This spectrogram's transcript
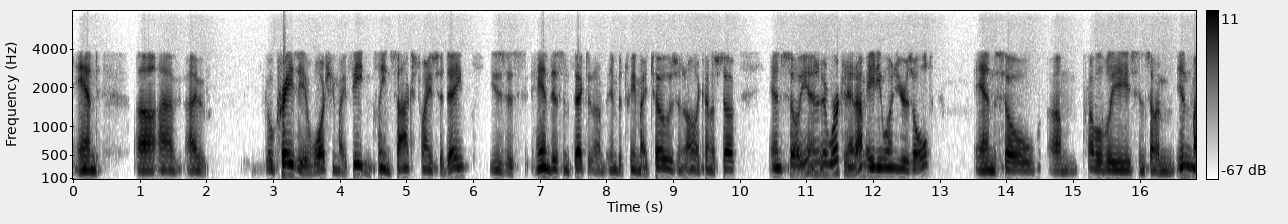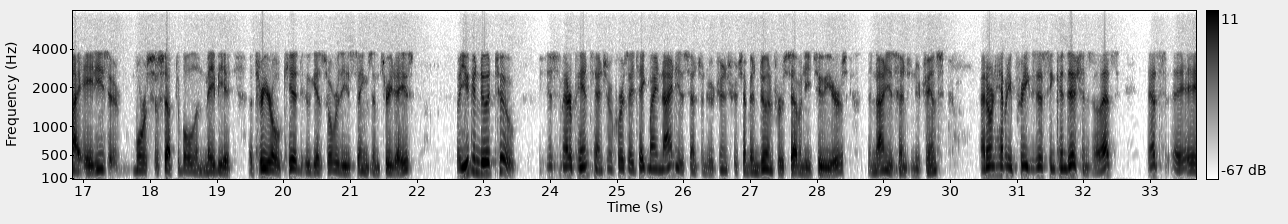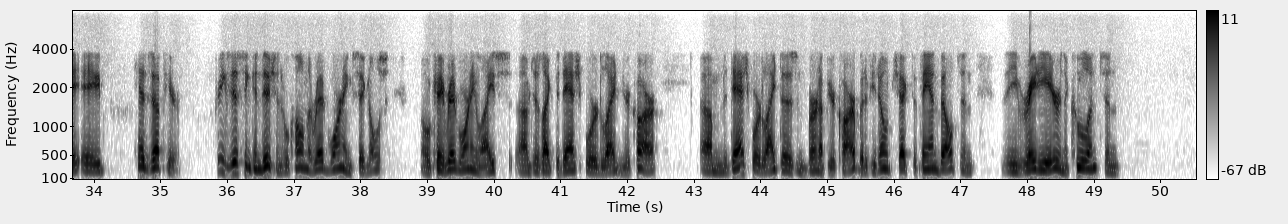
And uh, I, I go crazy of washing my feet and clean socks twice a day. Use this hand disinfectant in between my toes and all that kind of stuff. And so, yeah, they're working it. I'm 81 years old, and so um, probably since I'm in my 80s, I'm more susceptible than maybe a, a three-year-old kid who gets over these things in three days. But you can do it too. It's just a matter of paying attention. Of course, I take my 90 essential nutrients, which I've been doing for 72 years, the 90 essential nutrients. I don't have any pre-existing conditions. Now that's that's a, a, a heads up here. Pre-existing conditions, we'll call them the red warning signals. Okay, red warning lights, um, just like the dashboard light in your car. Um, the dashboard light doesn't burn up your car, but if you don't check the fan belt and the radiator and the coolant and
